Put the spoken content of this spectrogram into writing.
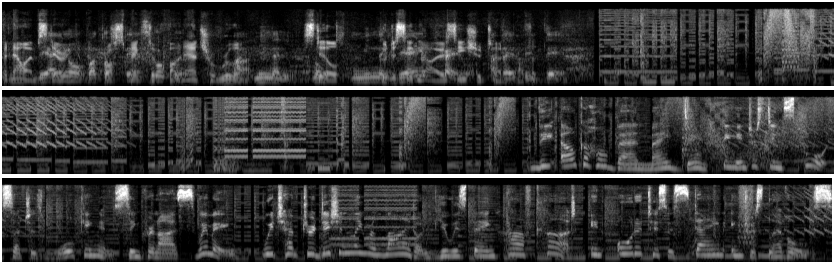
But now I'm staring at the prospect of financial ruin. Still, good to see the IOC should turn a profit. The alcohol ban may dent the interest in sports such as walking and synchronised swimming, which have traditionally relied on viewers being half cut in order to sustain interest levels.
